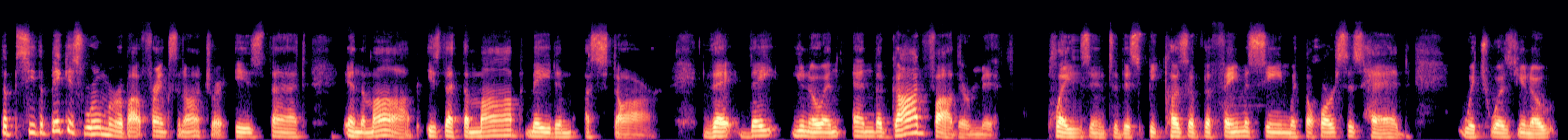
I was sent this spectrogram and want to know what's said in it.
the see the biggest rumor about frank sinatra is that in the mob is that the mob made him a star they, they, you know, and and the Godfather myth plays into this because of the famous scene with the horse's head, which was, you know,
